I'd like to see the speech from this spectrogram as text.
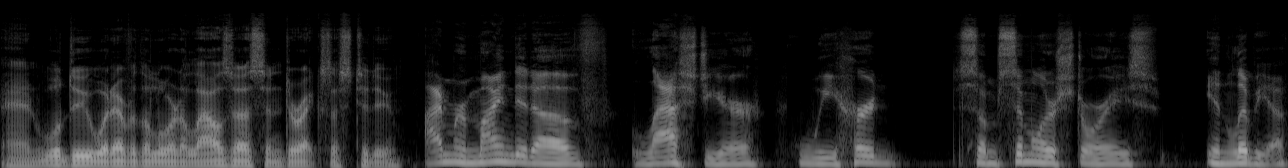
and we'll do whatever the Lord allows us and directs us to do. I'm reminded of last year, we heard some similar stories in Libya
